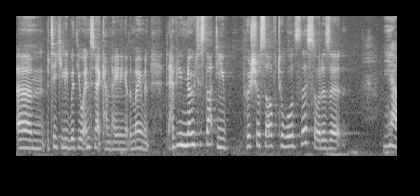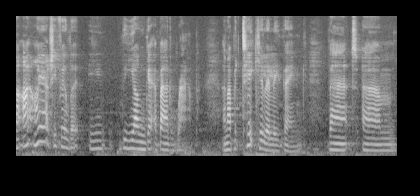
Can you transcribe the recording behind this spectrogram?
um, particularly with your internet campaigning at the moment. Have you noticed that? Do you push yourself towards this, or does it? Yeah, I, I actually feel that you, the young get a bad rap. And I particularly think that um,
